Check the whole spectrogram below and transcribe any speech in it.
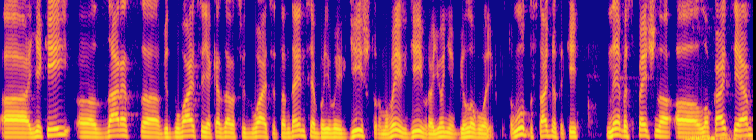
е, який е, зараз е, відбувається, яка зараз відбувається тенденція бойових дій, штурмових дій в районі Білогорівки. Тому достатньо таки небезпечна е, локація.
